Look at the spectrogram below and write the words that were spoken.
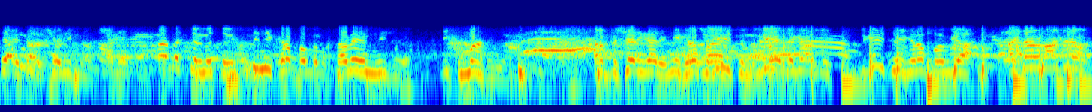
تاعي تاع الشركة. مثل مثل. ليك ربهم مختارين نجم. ليك ما رب الشركة هذه ليك ربهم لقيتهم لقيت قاعد لقيت ليك ربهم قاعد. 2010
